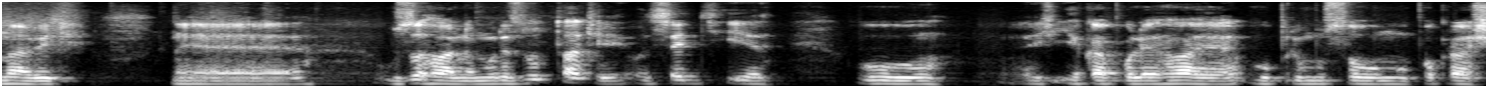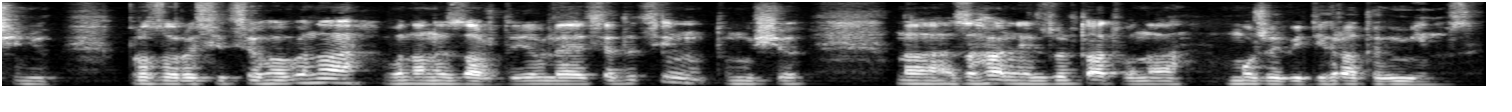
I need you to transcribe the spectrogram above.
навіть у загальному результаті оця дія, у, яка полягає у примусовому покращенню прозорості цього вина, вона не завжди є доцільною, тому що на загальний результат вона може відіграти в мінус.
